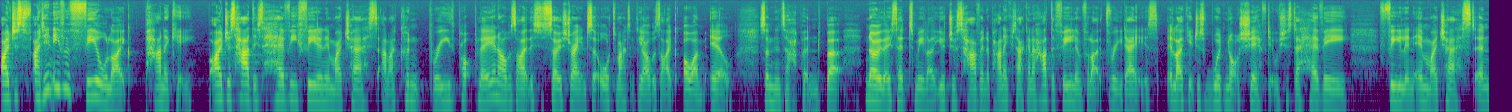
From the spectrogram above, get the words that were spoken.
I just, I didn't even feel like panicky. But I just had this heavy feeling in my chest and I couldn't breathe properly. And I was like, this is so strange. So automatically I was like, oh, I'm ill. Something's happened. But no, they said to me, like, you're just having a panic attack. And I had the feeling for like three days. It, like, it just would not shift. It was just a heavy feeling in my chest. And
